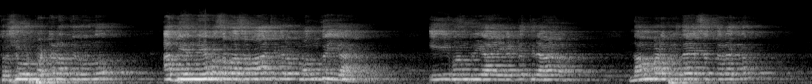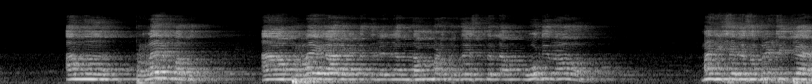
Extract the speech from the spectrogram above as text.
തൃശൂർ പട്ടണത്തിൽ നിന്ന് അദ്ദേഹം നിയമസഭാ സമാജികരും മന്ത്രിയായി ഈ മന്ത്രിയായ ഘട്ടത്തിലാണ് നമ്മുടെ പ്രദേശത്തടക്കം പ്രദേശത്തെല്ലാം ഓടി നടന്നു മനുഷ്യരെ സംരക്ഷിക്കാൻ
